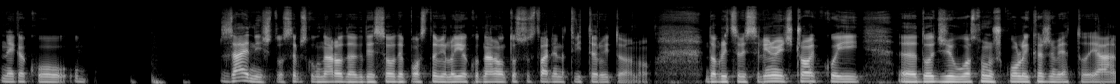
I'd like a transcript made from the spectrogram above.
nekako zajedništvo srpskog naroda gde se ovde postavilo, iako naravno to su stvari na Twitteru i to je ono, Dobrica Veselinović, čovjek koji e, dođe u osnovnu školu i kaže, eto, ja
